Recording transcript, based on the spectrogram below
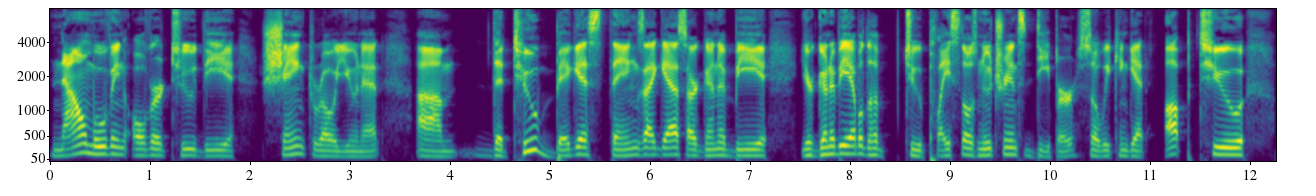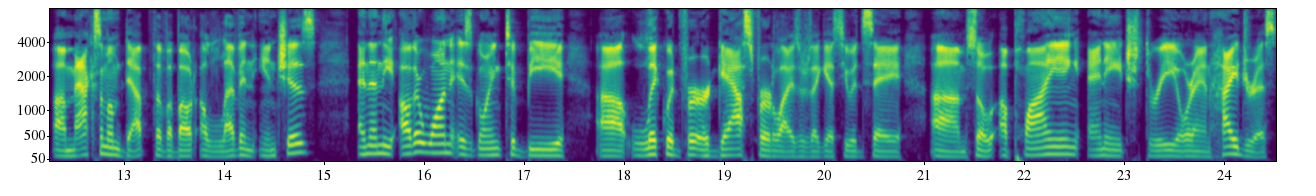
Now moving over to the shanked row unit, um, the two biggest things I guess are going to be you're going to be able to to place those nutrients deeper, so we can get up to a maximum depth of about 11 inches. And then the other one is going to be uh, liquid for or gas fertilizers, I guess you would say. Um, so applying NH3 or anhydrous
